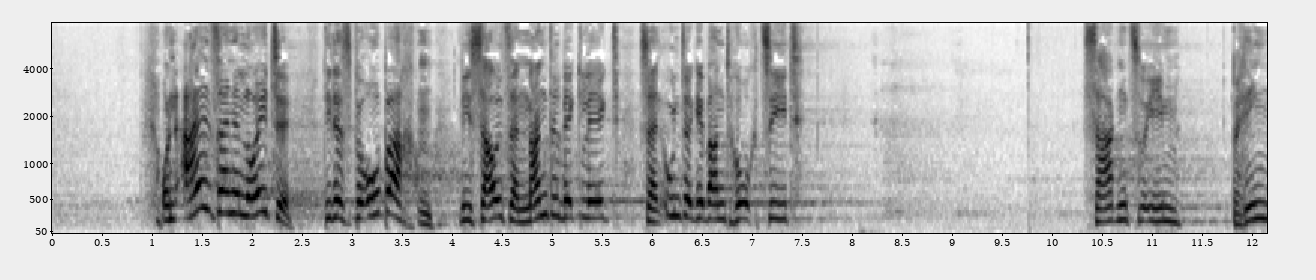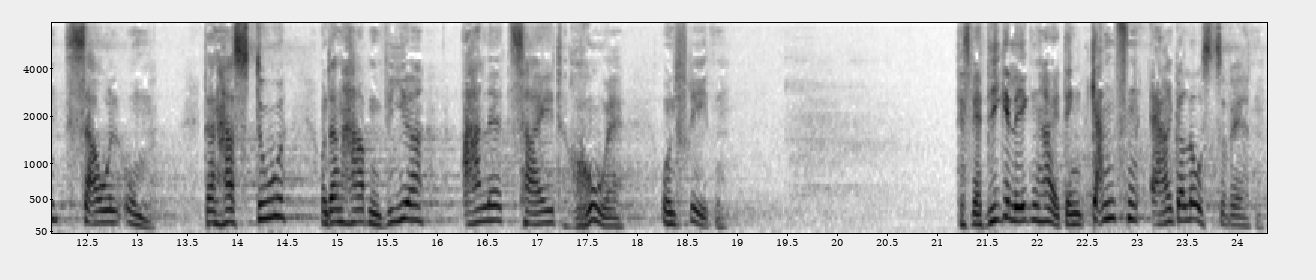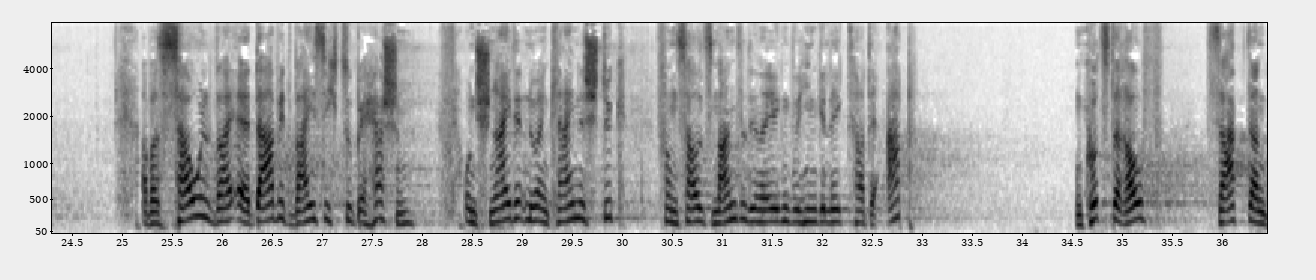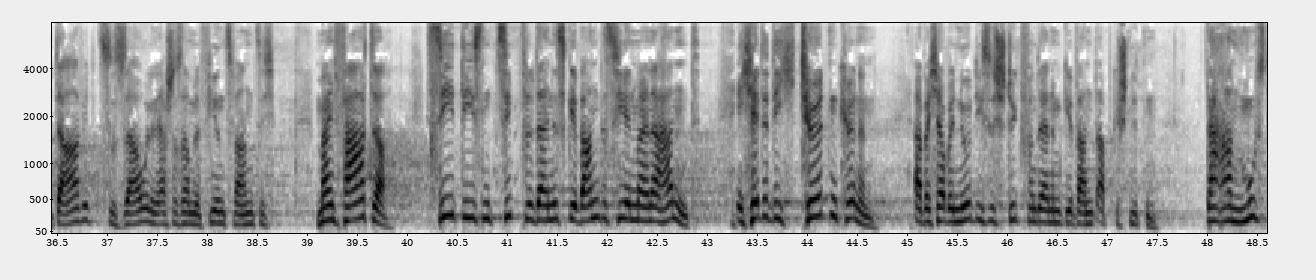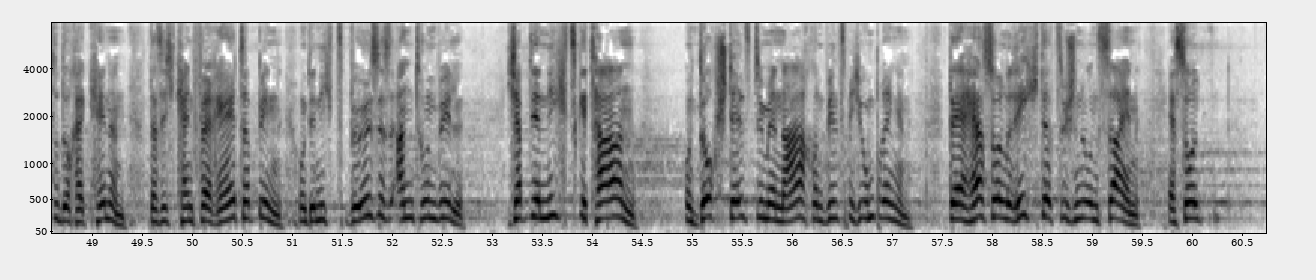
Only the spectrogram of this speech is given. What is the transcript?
Und all seine Leute, die das beobachten, wie Saul seinen Mantel weglegt, sein Untergewand hochzieht, sagen zu ihm, bring Saul um. Dann hast du und dann haben wir alle Zeit Ruhe und Frieden. Das wäre die Gelegenheit, den ganzen Ärger loszuwerden. Aber Saul, äh, David weiß sich zu beherrschen und schneidet nur ein kleines Stück von Sauls Mantel, den er irgendwo hingelegt hatte, ab. Und kurz darauf sagt dann David zu Saul in 1 Samuel 24, mein Vater, sieh diesen Zipfel deines Gewandes hier in meiner Hand. Ich hätte dich töten können, aber ich habe nur dieses Stück von deinem Gewand abgeschnitten. Daran musst du doch erkennen, dass ich kein Verräter bin und dir nichts Böses antun will. Ich habe dir nichts getan und doch stellst du mir nach und willst mich umbringen. Der Herr soll Richter zwischen uns sein. Er soll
